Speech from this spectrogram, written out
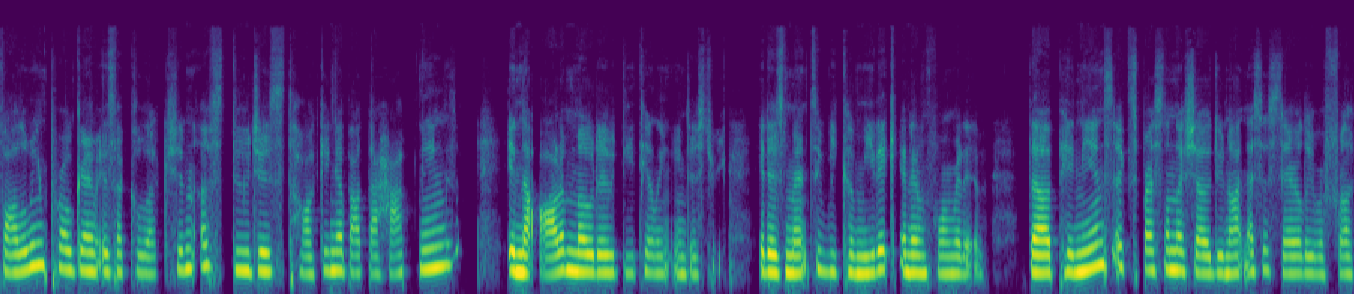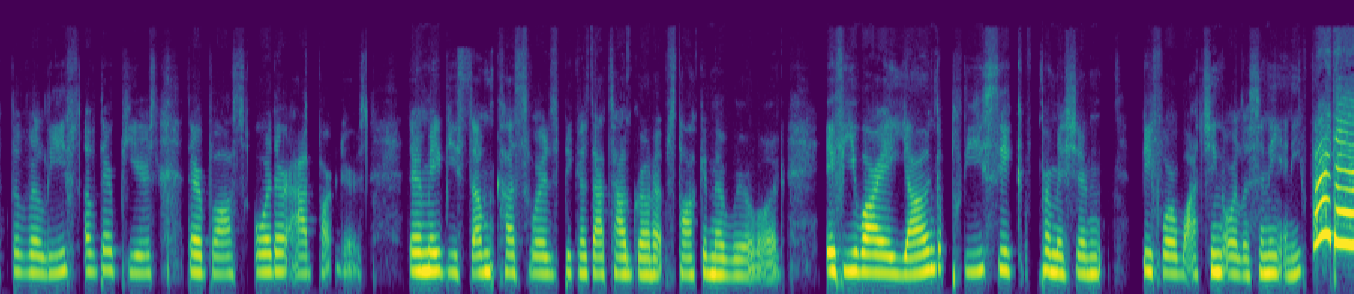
following program is a collection of stooges talking about the happenings in the automotive detailing industry. It is meant to be comedic and informative. The opinions expressed on the show do not necessarily reflect the beliefs of their peers, their boss, or their ad partners. There may be some cuss words because that's how grown-ups talk in the real world. If you are a young, please seek permission before watching or listening any further.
